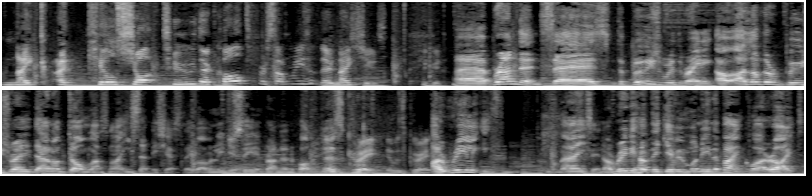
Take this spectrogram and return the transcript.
Nike uh, Kill Shot 2, they're called for some reason. They're nice shoes. They're good. Uh, Brandon says the booze was raining. Oh, I love the booze raining down on Dom last night. He sent this yesterday, but I've only just seen it. Brandon, apologies. It was great. It was great. I really, he's amazing. I really hope they give him money in the bank. Quite right.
